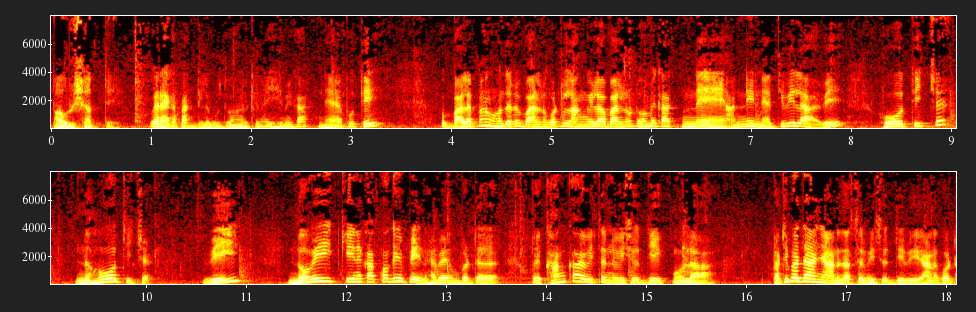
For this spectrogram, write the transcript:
පෞරුෂත්වය. ඔය රැකපන් කියලා බුදුහාමර කියන එහෙම එකක් නෑ පුතේ. ඔක බලපන් හොඳට බලනකොට ලං වෙලා බලනකොට ඔහොම එකක් නෑ. අන්නේ නැති වෙලාවේ හෝතිච නහෝතිච වෙයි නොවේයි කියන එකක් වගේ පේන. හැබැයි උඹට ඔය කාංකා විතන විසුද්ධියක් මොලා පටිපදා ඥාන දර්ශන විසුද්ධිය යනකොට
